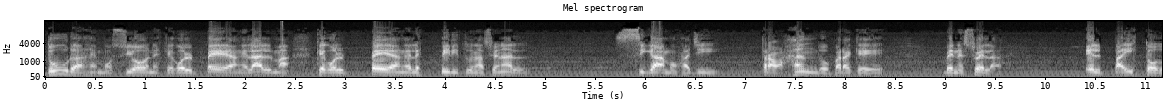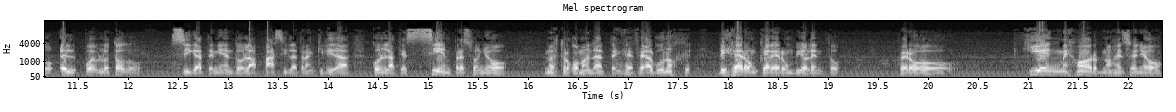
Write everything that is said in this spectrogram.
duras emociones que golpean el alma, que golpean el espíritu nacional, sigamos allí trabajando para que Venezuela, el país todo, el pueblo todo, siga teniendo la paz y la tranquilidad con la que siempre soñó nuestro comandante en jefe. Algunos dijeron que él era un violento, pero ¿quién mejor nos enseñó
